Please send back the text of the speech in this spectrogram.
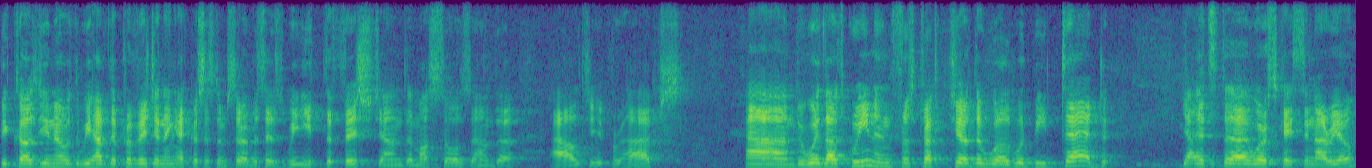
Because you know we have the provisioning ecosystem services. We eat the fish and the mussels and the algae perhaps. And without green infrastructure the world would be dead. Yeah it's the worst case scenario.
